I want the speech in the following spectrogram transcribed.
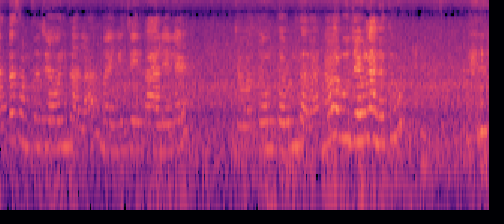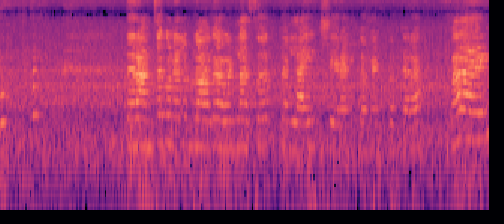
आताच आमचं जेवण झाला बहिणीच्या इथं आलेले जेवण जेवण करून झाला ना बाबू जेवला ना तू तर आमचा कोणाला ब्लॉग आवडला असेल तर लाईक शेअर आणि कमेंट पण करा. बाय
